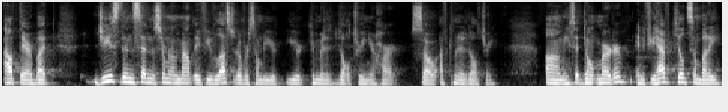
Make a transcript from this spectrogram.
out there. But Jesus then said in the Sermon on the Mount that if you've lusted over somebody, you're, you're committed adultery in your heart. So I've committed adultery. Um, he said, don't murder, and if you have killed somebody,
